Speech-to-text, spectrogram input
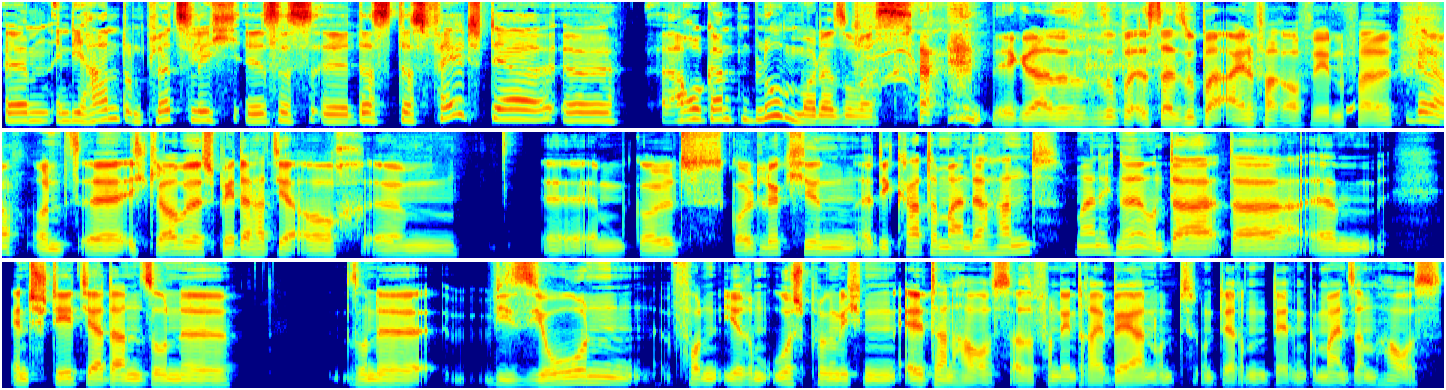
ähm, in die Hand und plötzlich ist es äh, das, das Feld der äh, arroganten Blumen oder sowas. nee, genau, ist, super, ist da super einfach auf jeden Fall. Genau. Und äh, ich glaube, später hat ja auch ähm, äh, Gold, Goldlöckchen äh, die Karte mal in der Hand, meine ich, ne? Und da, da ähm, entsteht ja dann so eine so eine Vision von ihrem ursprünglichen Elternhaus, also von den drei Bären und, und deren, deren gemeinsamen Haus.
